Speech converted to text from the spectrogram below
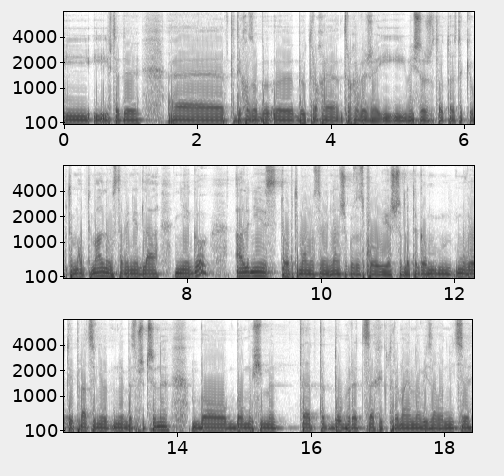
i, i, wtedy, e, wtedy Chozo był, e, był trochę, trochę wyżej. I, i myślę, że to, to jest takie optym- optymalne ustawienie dla niego, ale nie jest to optymalne ustawienie dla naszego zespołu jeszcze, dlatego mówię o tej pracy nie, nie bez przyczyny, bo, bo musimy te, te dobre cechy, które mają nowi zawodnicy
